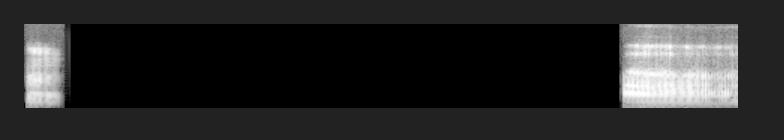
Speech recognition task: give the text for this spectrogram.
Hmm. Uh.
